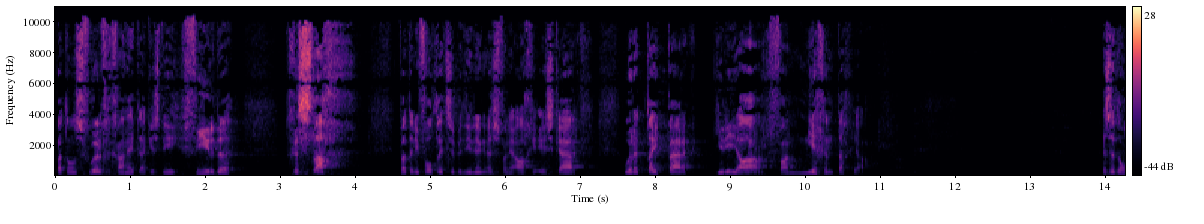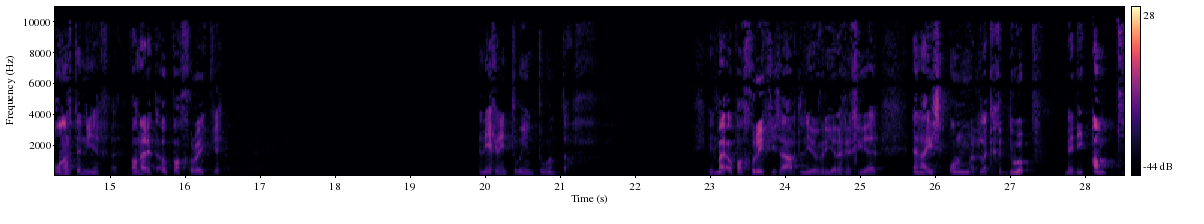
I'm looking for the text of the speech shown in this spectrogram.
wat ons voorgegaan het. Ek is die 4de geslag wat in die voltydse bediening is van die AGS kerk oor 'n tydperk hierdie jaar van 90 jaar. Is dit 109? Wanneer het oupa grootjie? In 1922. Het my oupa grootjie sy hart lewe vir die Here gegee en hy is onmiddellik gedoop met die ampt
